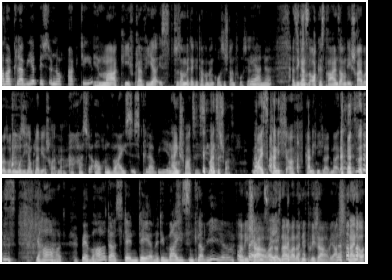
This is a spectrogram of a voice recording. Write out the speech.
Aber Klavier bist du noch aktiv? Immer aktiv. Klavier ist zusammen mit der Gitarre mein großes Standfuß, ja. Ja, ne? Also die ganzen orchestralen Sachen, die ich schreibe oder so, die muss ich am Klavier schreiben, ja. Ach, hast du auch ein weißes Klavier? Nein, schwarzes. Meins ist schwarz. Weiß kann ich kann ich nicht leiden, nein. Also, es Ja, wer war das denn, der mit dem weißen Klavier? Richard war das, Fernsehen? nein, war das nicht Richard, ja. Nein, aber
